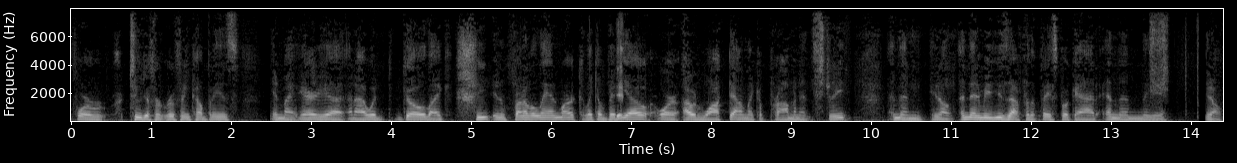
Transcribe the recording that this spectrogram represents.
for two different roofing companies in my area and I would go like shoot in front of a landmark like a video or I would walk down like a prominent street and then you know and then we use that for the Facebook ad and then the you know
